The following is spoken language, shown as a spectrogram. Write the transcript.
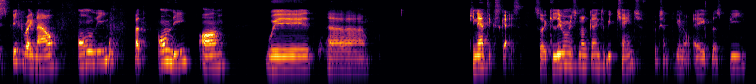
speak right now only but only on with uh, kinetics guys. So equilibrium is not going to be changed. For example you know A plus B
